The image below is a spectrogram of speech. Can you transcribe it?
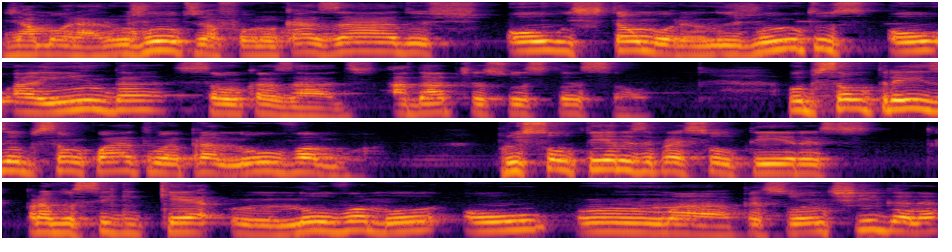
já moraram juntos, já foram casados, ou estão morando juntos, ou ainda são casados. Adapte a sua situação. Opção 3 e opção 4 é para novo amor. Para os solteiros e para as solteiras, para você que quer um novo amor ou uma pessoa antiga, né?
